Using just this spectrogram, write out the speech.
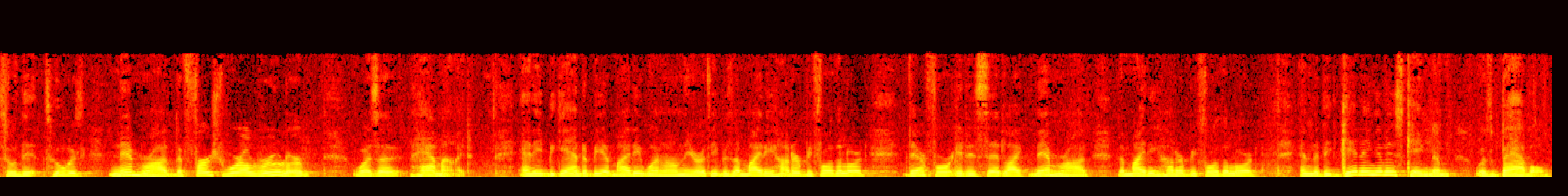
So the, who was Nimrod? The first world ruler was a Hamite and he began to be a mighty one on the earth. He was a mighty hunter before the Lord. Therefore, it is said, like Nimrod, the mighty hunter before the Lord. And the beginning of his kingdom was Babel.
